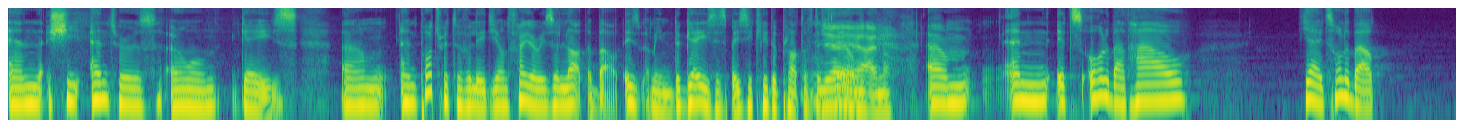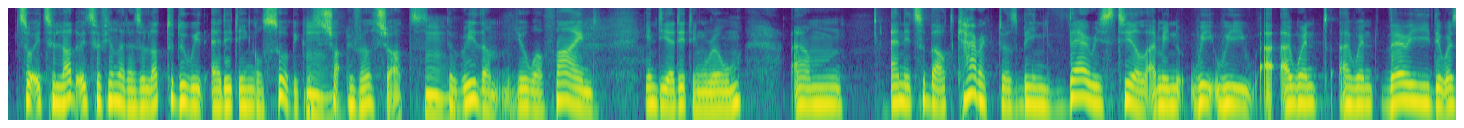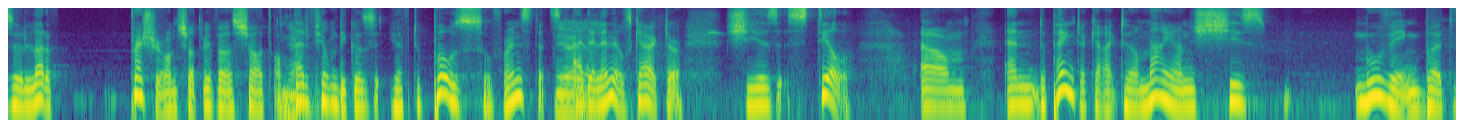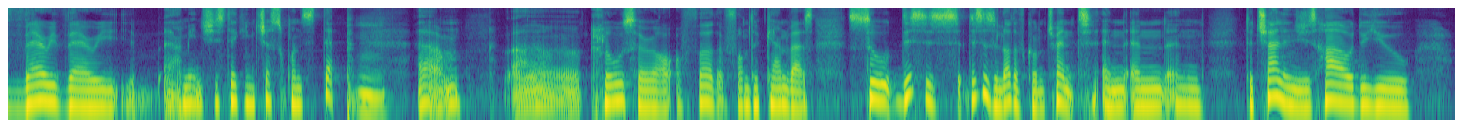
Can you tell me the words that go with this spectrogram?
and she enters her own gaze. Um, and Portrait of a Lady on Fire is a lot about. Is I mean, the gaze is basically the plot of the yeah, film yeah, I know. um, and it's all about how yeah it's all about so it's a lot it's a film that has a lot to do with editing also because Mm. shot reverse shots the rhythm you will find in the editing room um, and it's about characters being very still i mean we we I, I went i went very there was a lot of pressure on shot reverse shot on Yeah. that film because you have to pose so for instance Yeah, yeah. Adele Haenel's character she is still um, and the painter character Marianne she's moving but very very i mean she's taking just one step Mm. um, uh, closer or, or further from the canvas. So this is this is a lot of content and and and the challenge is how do you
